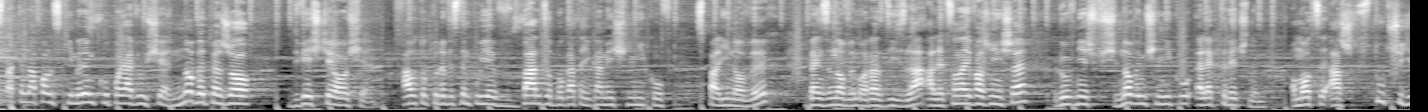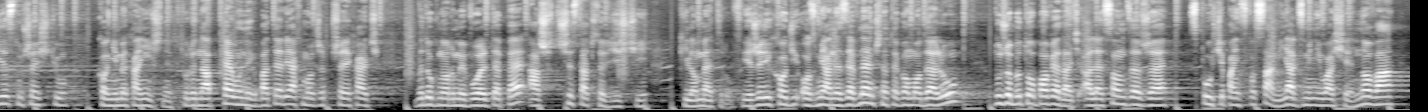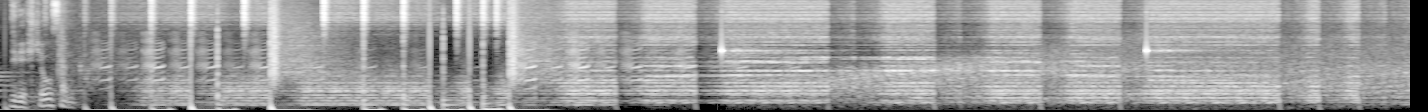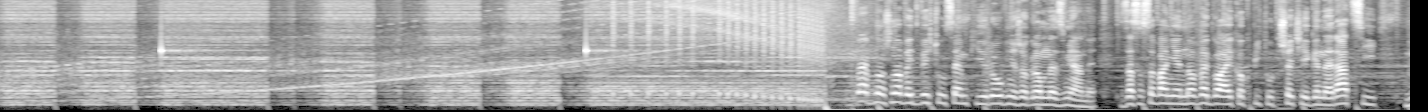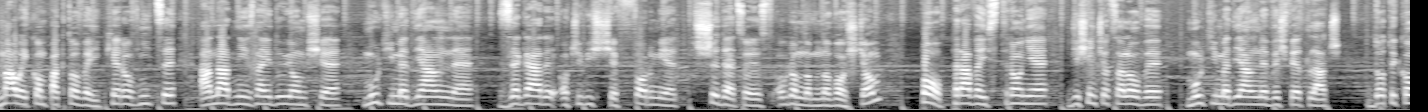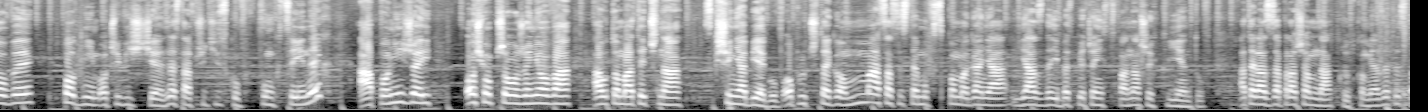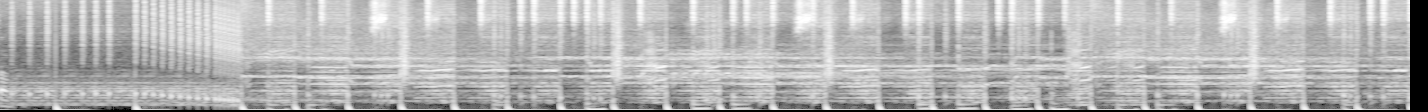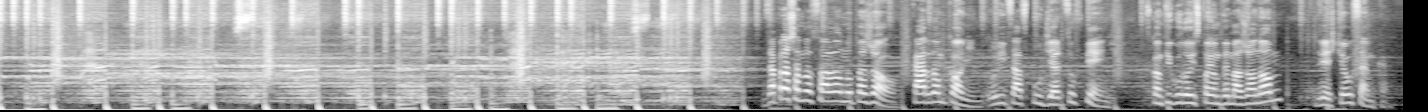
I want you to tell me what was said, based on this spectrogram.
Ostatnio na polskim rynku pojawił się nowy Peugeot 208. Auto, które występuje w bardzo bogatej gamie silników spalinowych, benzynowym oraz diesla, ale co najważniejsze, również w nowym silniku elektrycznym o mocy aż 136 koni mechanicznych, który na pełnych bateriach może przejechać według normy WLTP aż 340 km. Jeżeli chodzi o zmiany zewnętrzne tego modelu, dużo by tu opowiadać, ale sądzę, że spójrzcie Państwo sami, jak zmieniła się nowa 208. Wewnątrz nowej 208 również ogromne zmiany. Zastosowanie nowego iCockpitu trzeciej generacji, małej kompaktowej kierownicy, a nad niej znajdują się multimedialne zegary, oczywiście w formie 3D, co jest ogromną nowością. Po prawej stronie 10-calowy multimedialny wyświetlacz dotykowy, pod nim oczywiście zestaw przycisków funkcyjnych, a poniżej ośmioprzełożeniowa automatyczna skrzynia biegów. Oprócz tego masa systemów wspomagania jazdy i bezpieczeństwa naszych klientów. A teraz zapraszam na krótką jazdę testową. Zapraszam do salonu Peugeot, Kardom Konin, ulica Spółdzielców 5. Skonfiguruj swoją wymarzoną 208.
